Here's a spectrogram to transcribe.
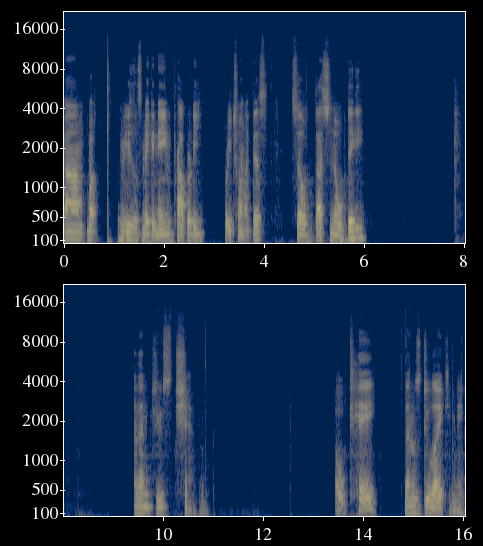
Um, but you can easily just make a name property for each one like this. So that's no biggie. And then use champion. Okay. Then let's do like name.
